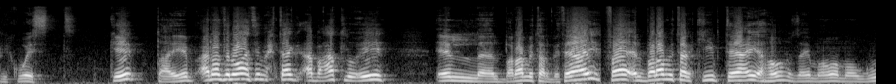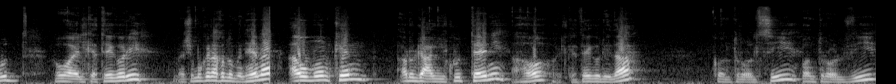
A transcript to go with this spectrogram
request okay؟ طيب أنا دلوقتي محتاج أبعت له إيه؟ ال- ال parameter بتاعي. فال parameter key بتاعي أهو زي ما هو موجود هو ال category ماشي ممكن آخده من هنا أو ممكن أرجع للكود تاني. أهو ال category ده. control C control V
